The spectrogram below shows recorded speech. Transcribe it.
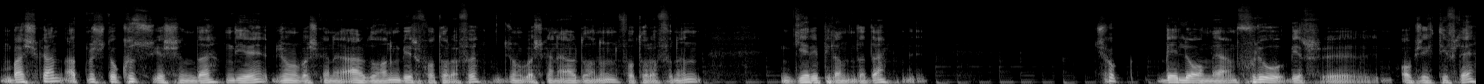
Başkan 69 yaşında diye Cumhurbaşkanı Erdoğan'ın bir fotoğrafı. Cumhurbaşkanı Erdoğan'ın fotoğrafının geri planında da çok belli olmayan flu bir e, objektifle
